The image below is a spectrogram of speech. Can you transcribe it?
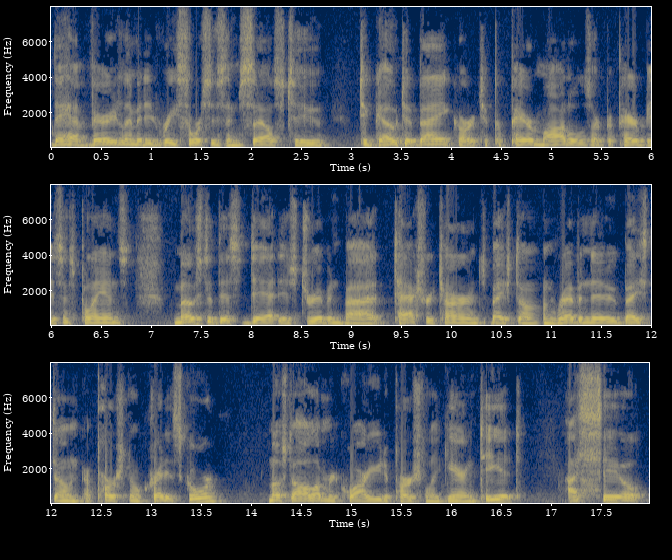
They have very limited resources themselves to to go to bank or to prepare models or prepare business plans. Most of this debt is driven by tax returns based on revenue, based on a personal credit score. Most all of them require you to personally guarantee it. I still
